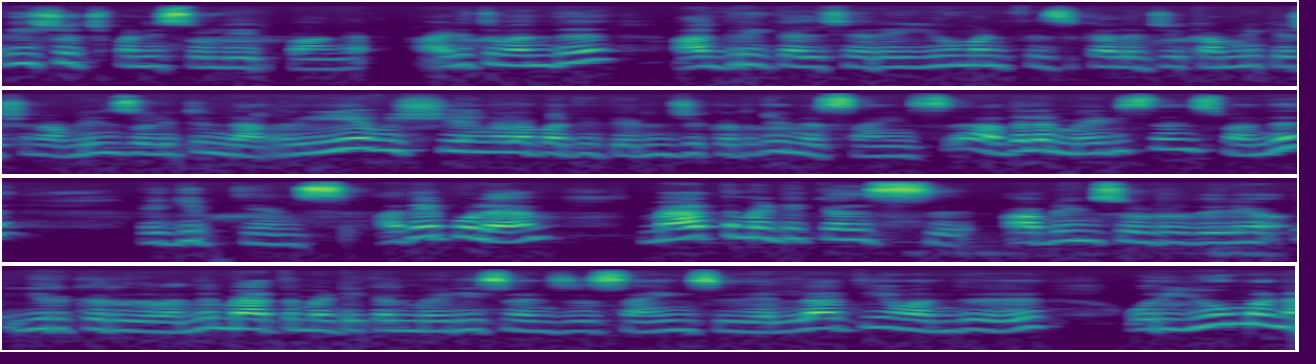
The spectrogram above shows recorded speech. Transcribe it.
ரீசர்ச் பண்ணி சொல்லியிருப்பாங்க. அடுத்து வந்து அக்ரிகல்ச்சரு ஹியூமன் ஃபிசிக்காலஜி கம்யூனிகேஷன் அப்படின்னு சொல்லிட்டு நிறைய விஷயங்களை பற்றி தெரிஞ்சுக்கிறது இந்த சயின்ஸு அதில் மெடிசன்ஸ் வந்து எகிப்தியன்ஸ் அதே போல் மேத்தமெட்டிக்கல்ஸ் அப்படின்னு சொல்கிறது இருக்கிறது வந்து மேத்தமெட்டிக்கல் மெடிசன்ஸு சயின்ஸ் இது எல்லாத்தையும் வந்து ஒரு ஹியூமன்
